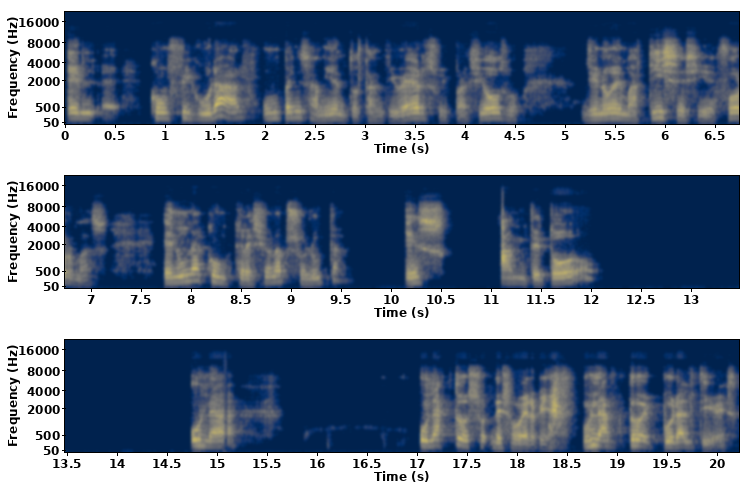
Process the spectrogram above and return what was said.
el eh, configurar un pensamiento tan diverso y precioso, lleno de matices y de formas, en una concreción absoluta, es ante todo una, un acto de soberbia, un acto de pura altivez.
